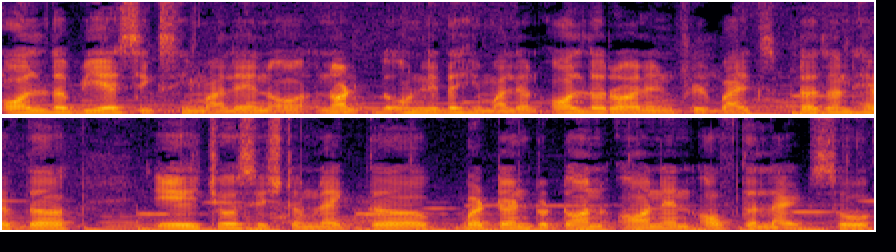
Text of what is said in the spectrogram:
all the BS6 Himalayan or not only the Himalayan all the Royal Enfield bikes doesn't have the AHO system like the button to turn on and off the light. So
